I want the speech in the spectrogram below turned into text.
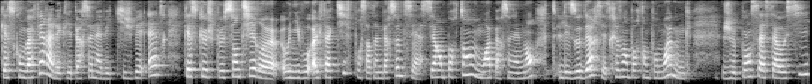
qu'est-ce qu'on va faire avec les personnes avec qui je vais être, qu'est-ce que je peux sentir euh, au niveau olfactif. Pour certaines personnes, c'est assez important. Moi, personnellement, les odeurs, c'est très important pour moi. Donc, je pense à ça aussi.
